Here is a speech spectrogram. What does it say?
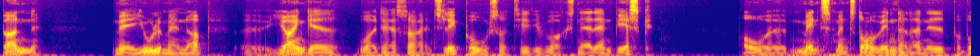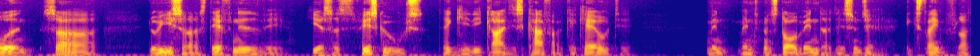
børnene med julemanden op øh, Jørgengade, hvor der så er en slikpose, og til de voksne er der en bjæsk. Og øh, mens man står og venter dernede på båden, så Louise og Steff nede ved Hirsers Fiskehus, der giver de gratis kaffe og kakao til, men mens man står og venter, det synes jeg er ekstremt flot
